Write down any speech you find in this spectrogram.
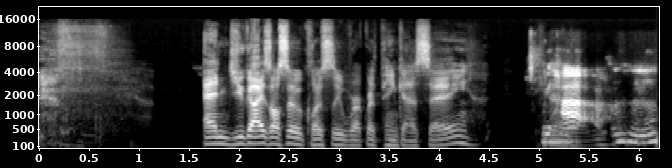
and you guys also closely work with Pink Essay. We have. Mm-hmm.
